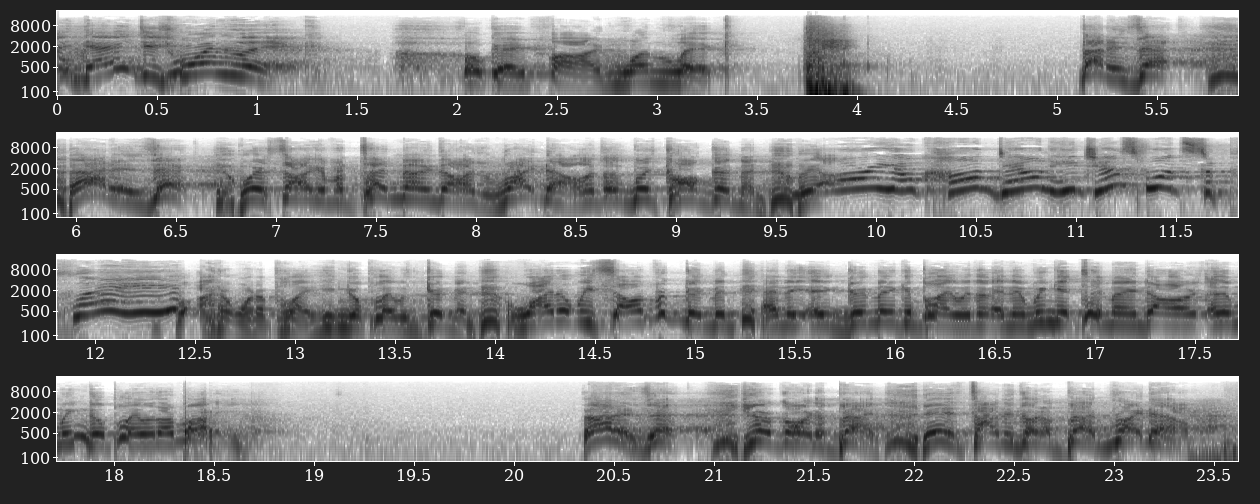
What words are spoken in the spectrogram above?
Yeah, Daddy, just one lick. Okay, fine, one lick. That is it! That is it! We're selling it for $10 million right now. Let's, let's call Goodman. We- uh, Mario, calm down. He just wants to play. Well, I don't want to play. He can go play with Goodman. Why don't we sell him for Goodman and, they, and Goodman can play with him and then we can get $10 million and then we can go play with our money? That is it. You're going to bed. It is time to go to bed right now.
